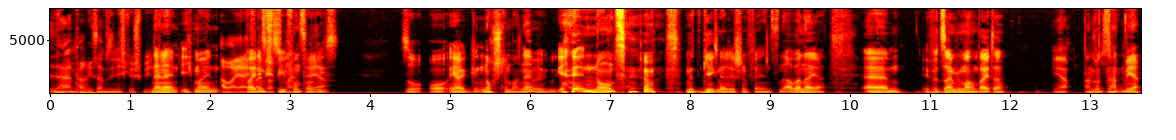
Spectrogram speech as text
ja, in Paris haben sie nicht gespielt. Nein, nein, ich meine ja, ich bei weiß, dem Spiel von meinst, ja, ja. Paris. So, oh, ja, noch schlimmer, ne? In Nantes mit gegnerischen Fans. Aber naja, ähm, ich würde sagen, wir machen weiter. Ja, ansonsten hatten wir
